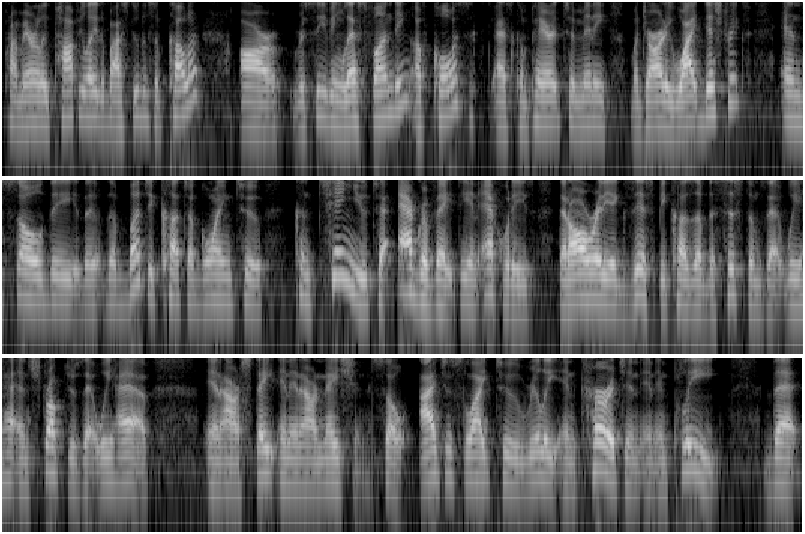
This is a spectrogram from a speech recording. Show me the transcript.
primarily populated by students of color, are receiving less funding, of course, as compared to many majority white districts. And so the, the, the budget cuts are going to continue to aggravate the inequities that already exist because of the systems that we have and structures that we have in our state and in our nation. So I just like to really encourage and, and, and plead that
